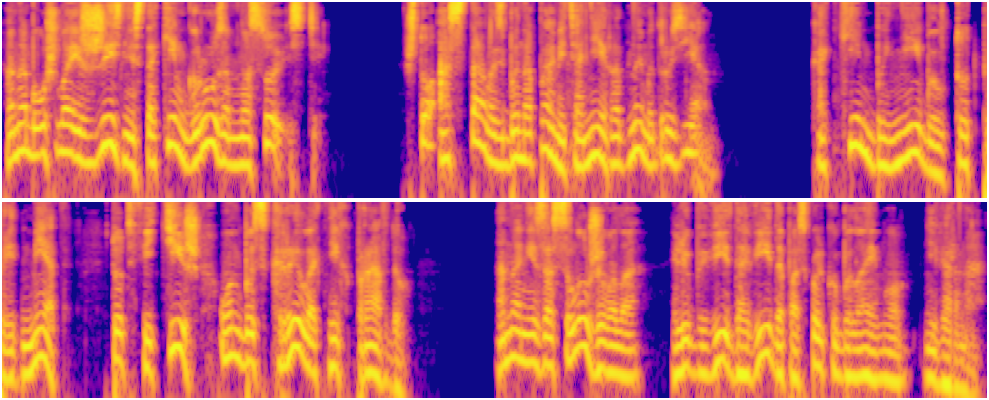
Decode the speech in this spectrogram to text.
Она бы ушла из жизни с таким грузом на совести. Что осталось бы на память о ней родным и друзьям? Каким бы ни был тот предмет, тот фетиш, он бы скрыл от них правду. Она не заслуживала любви Давида, поскольку была ему неверна.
